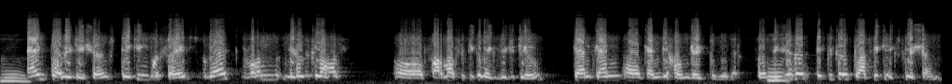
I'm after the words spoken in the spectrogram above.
and politicians taking the side so that one middle class uh, pharmaceutical executive can can uh, can be hounded together. So this is a typical classic expression,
